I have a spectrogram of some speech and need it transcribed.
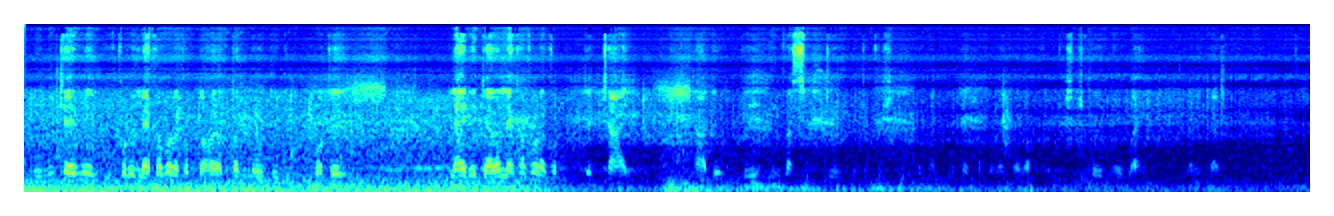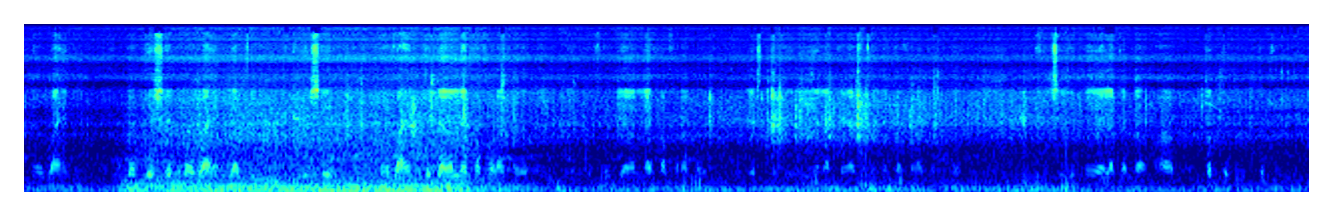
মিনি টাইমের উপরে লেখাপড়া করতে হয়, অর্থাৎ নদীর পথের লাইনে যারা লেখাপড়া করতে চায় ইউনিভার্সিটিতে লেখাপড়া করা নৌবাহিনী দেশের নৌবাহিনী জাতি দেশে নৌবাহিনীতে যারা লেখাপড়া করে যারা লেখাপড়া করে দেশ থেকে এই এলাকায় আসবে লেখাপড়া করতে সেজন্য এই এলাকাটা আহ, অত্যন্ত গুরুত্বপূর্ণ এই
